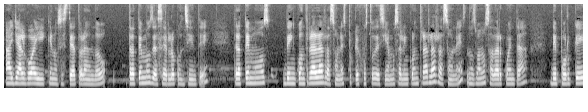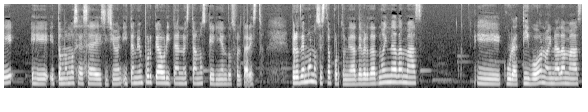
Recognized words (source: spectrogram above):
hay algo ahí que nos esté atorando, tratemos de hacerlo consciente, tratemos de encontrar las razones, porque justo decíamos, al encontrar las razones nos vamos a dar cuenta de por qué eh, tomamos esa decisión y también por qué ahorita no estamos queriendo soltar esto. Pero démonos esta oportunidad, de verdad, no hay nada más eh, curativo, no hay nada más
